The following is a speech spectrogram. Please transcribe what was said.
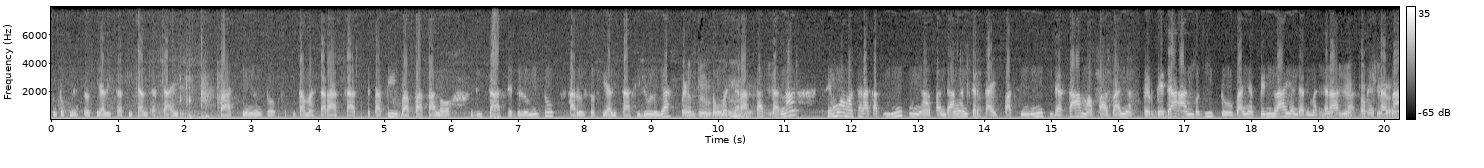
untuk mensosialisasikan terkait vaksin untuk kita masyarakat. Tetapi Bapak kalau bisa sebelum itu harus sosialisasi dulu ya supaya untuk masyarakat hmm, ya, ya. karena semua masyarakat ini punya pandangan terkait vaksin ini tidak sama Pak. Banyak perbedaan begitu. Banyak penilaian dari iya, masyarakat. Ya, ya, karena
